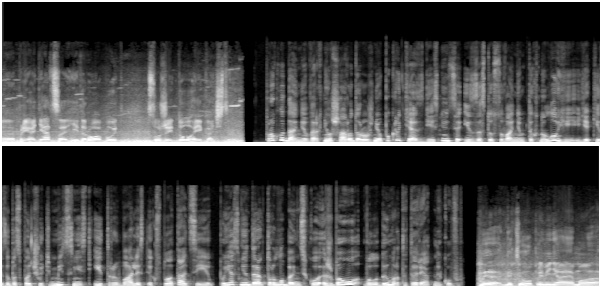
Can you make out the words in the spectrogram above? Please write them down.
э, пригодятся, и дорога будет служить долго и качественно. Прокладання верхнього шару дорожнього покриття здійснюється із застосуванням технологій, які забезпечують міцність і тривалість експлуатації, пояснює директор Лубенського СБУ Володимир Тетерятников. Ми для цього приміняємо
